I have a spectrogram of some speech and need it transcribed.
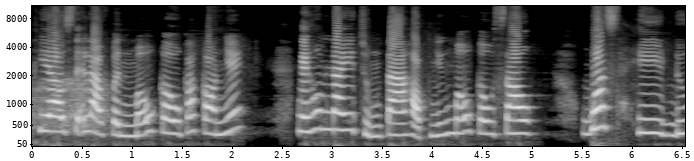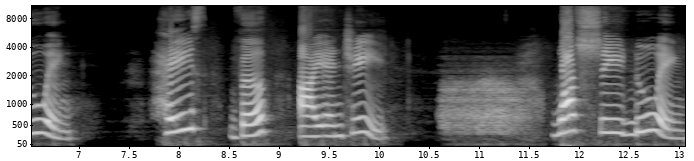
Tiếp theo sẽ là phần mẫu câu các con nhé. Ngày hôm nay chúng ta học những mẫu câu sau. What's he doing? He's verb ing. What's she doing?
